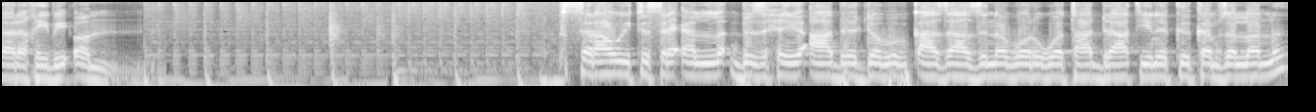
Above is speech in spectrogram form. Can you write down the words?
ተረኺቢኦም سراويت إسرائيل بزحي آب دبوب قازا زنبور وتهدرات ينك كم زلون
